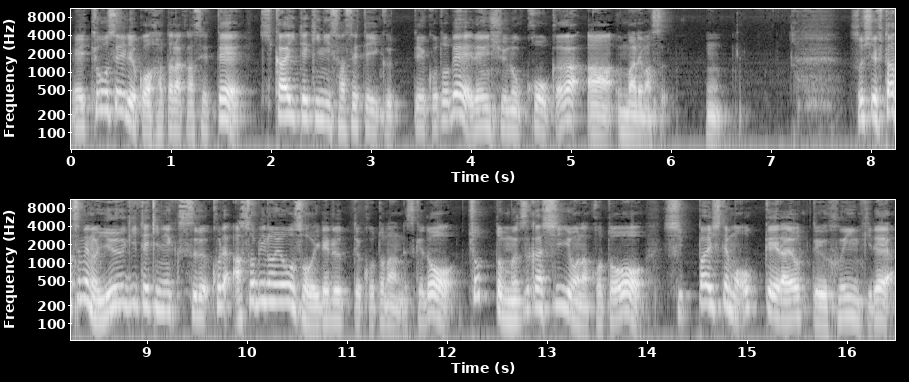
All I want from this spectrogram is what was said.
え強制力を働かせて、機械的にさせていくっていうことで練習の効果が生まれます。うん。そして二つ目の遊戯的にする。これ遊びの要素を入れるってことなんですけど、ちょっと難しいようなことを失敗しても OK だよっていう雰囲気で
